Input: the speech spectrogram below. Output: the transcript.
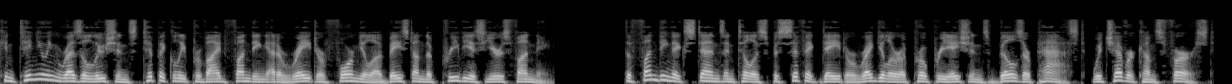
Continuing resolutions typically provide funding at a rate or formula based on the previous year's funding. The funding extends until a specific date or regular appropriations bills are passed, whichever comes first.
